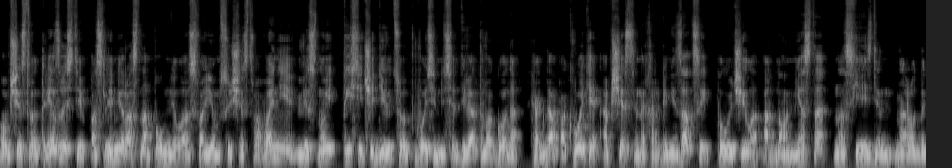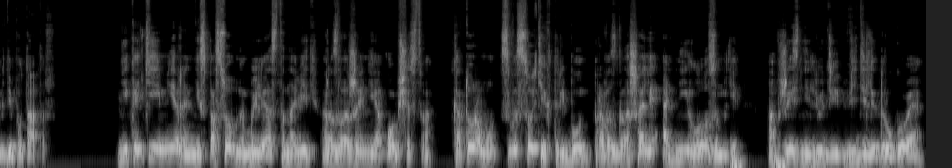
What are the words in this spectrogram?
Общество трезвости последний раз напомнило о своем существовании весной 1989 года, когда по квоте общественных организаций получило одно место на съезде народных депутатов. Никакие меры не способны были остановить разложение общества, которому с высоких трибун провозглашали одни лозунги, а в жизни люди видели другое.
